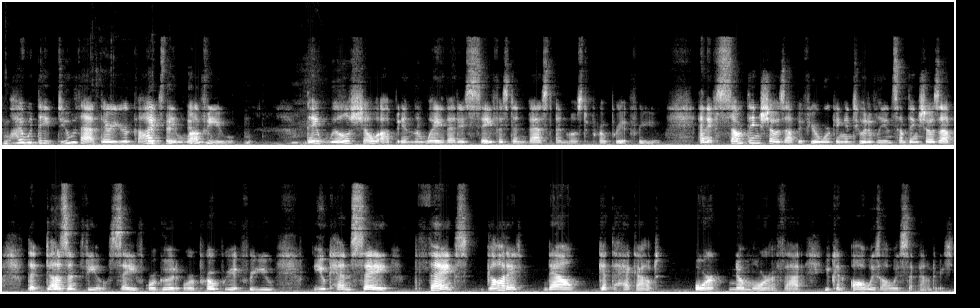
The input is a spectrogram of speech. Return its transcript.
Why would they do that? They're your guides. They love you. They will show up in the way that is safest and best and most appropriate for you. And if something shows up, if you're working intuitively and something shows up that doesn't feel safe or good or appropriate for you, you can say, Thanks, got it, now get the heck out, or no more of that. You can always, always set boundaries.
